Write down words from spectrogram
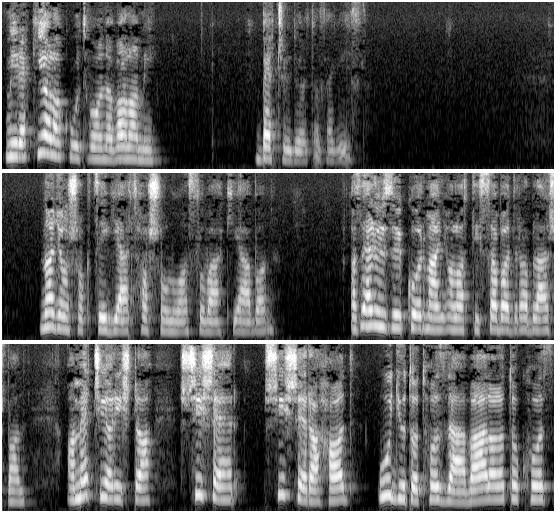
Mire kialakult volna valami, becsődölt az egész. Nagyon sok cég járt hasonlóan Szlovákiában. Az előző kormány alatti szabadrablásban a mecsiarista Siser, Siserahad úgy jutott hozzá a vállalatokhoz,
